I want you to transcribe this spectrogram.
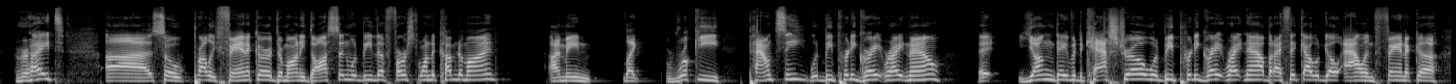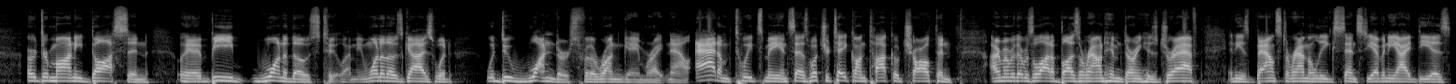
right? Uh, so probably Faneca or Dermontti Dawson would be the first one to come to mind. I mean, like rookie Pouncey would be pretty great right now. Uh, Young David DeCastro would be pretty great right now, but I think I would go Alan Faneca or Dermontti Dawson. Uh, be one of those two. I mean, one of those guys would would do wonders for the run game right now. Adam tweets me and says, "What's your take on Taco Charlton? I remember there was a lot of buzz around him during his draft, and he has bounced around the league since. Do you have any ideas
